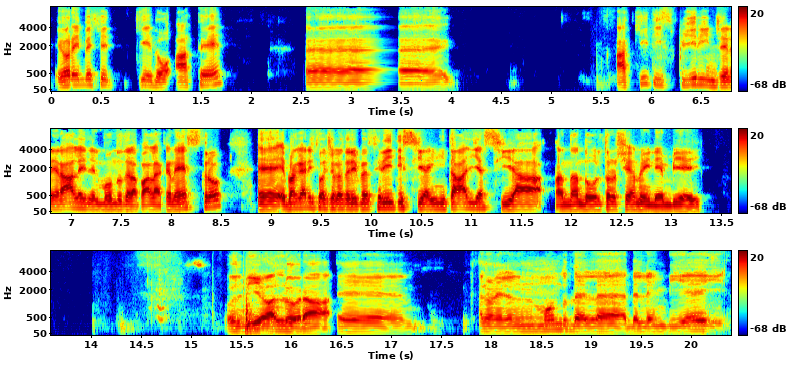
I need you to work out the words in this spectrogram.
e ora invece chiedo a te eh, a chi ti ispiri in generale nel mondo della pallacanestro eh, e magari i tuoi giocatori preferiti sia in Italia sia andando oltreoceano in NBA. Oddio, allora, eh, allora nel mondo del, dell'NBA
